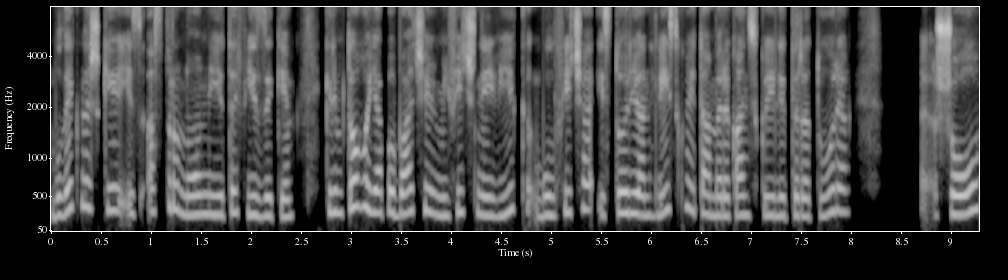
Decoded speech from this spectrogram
Були книжки із астрономії та фізики. Крім того, я побачив міфічний вік Булфіча, історію англійської та американської літератури, е, Шоу,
